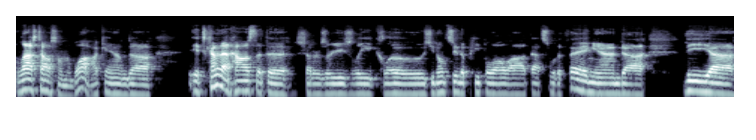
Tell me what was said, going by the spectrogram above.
last house on the block and, uh, it's kind of that house that the shutters are usually closed. You don't see the people a lot, that sort of thing. And uh, the uh,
